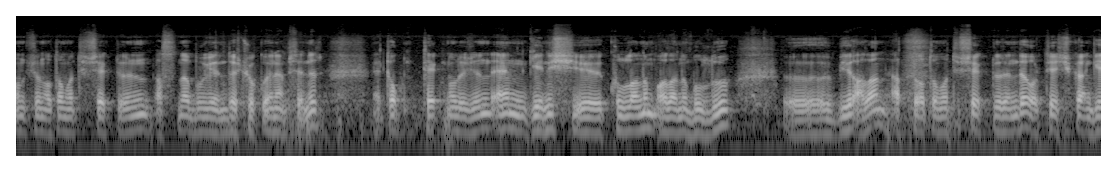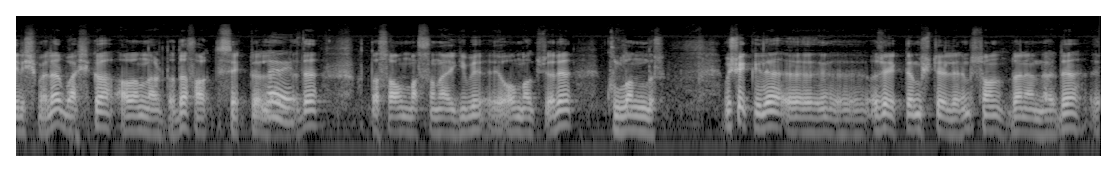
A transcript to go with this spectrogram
Onun için otomotiv sektörünün aslında bu yönde çok önemsenir. E, teknolojinin en geniş kullanım alanı bulduğu bir alan. Hatta otomotiv sektöründe ortaya çıkan gelişmeler başka alanlarda da, farklı sektörlerde Evet. de hatta savunma sanayi gibi olmak üzere kullanılır. Bu şekilde e, özellikle müşterilerimiz son dönemlerde e,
